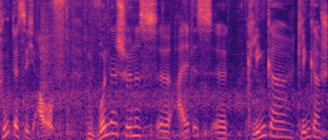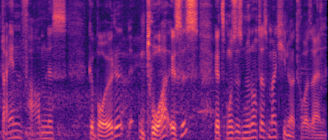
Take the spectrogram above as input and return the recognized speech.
tut es sich auf. Ein wunderschönes, äh, altes, äh, Klinker, Klinkersteinfarbenes Gebäude. Ein Tor ist es. Jetzt muss es nur noch das Maltiner-Tor sein.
